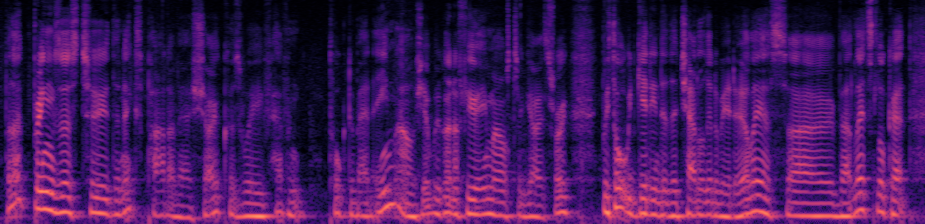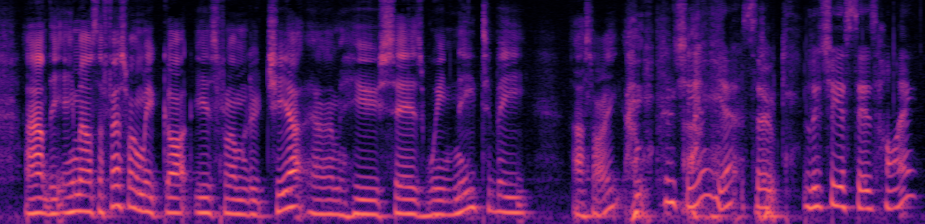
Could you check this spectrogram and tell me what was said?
But that brings us to the next part of our show because we haven't talked about emails yet. We've got a few emails to go through. We thought we'd get into the chat a little bit earlier, so but let's look at um, the emails. The first one we've got is from Lucia, um, who says we need to be uh, sorry. Lucia, yeah. So Lucia says hi.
